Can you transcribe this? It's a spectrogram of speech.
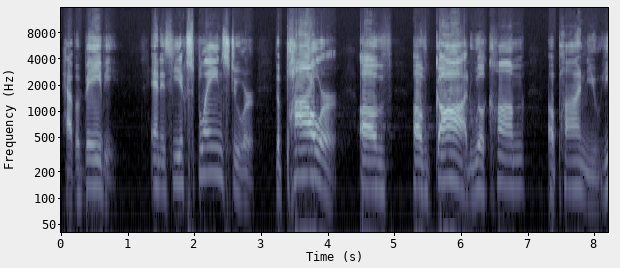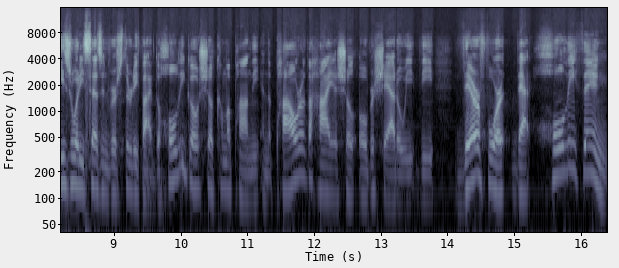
have a baby? And as he explains to her, the power of, of God will come upon you. He's what he says in verse 35 The Holy Ghost shall come upon thee, and the power of the highest shall overshadow thee. Therefore, that holy thing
